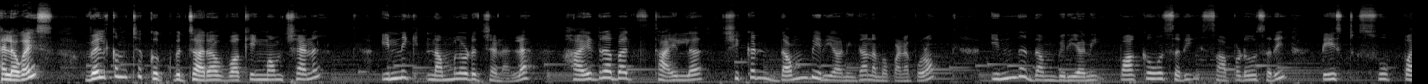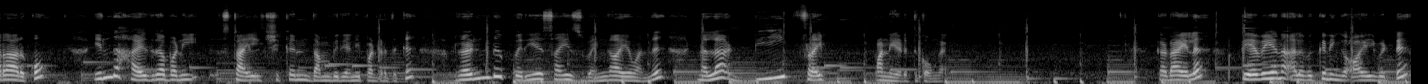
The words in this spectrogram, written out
Hello guys welcome to cook with Sara working mom channel இன்றைக்கி நம்மளோட சேனலில் ஹைதராபாத் ஸ்டைலில் சிக்கன் தம் பிரியாணி தான் நம்ம பண்ண போகிறோம் இந்த தம் பிரியாணி பார்க்கவும் சரி சாப்பிடவும் சரி டேஸ்ட் சூப்பராக இருக்கும். இந்த ஹைதராபாணி ஸ்டைல் சிக்கன் தம் பிரியாணி பண்ணுறதுக்கு ரெண்டு பெரிய சைஸ் வெங்காயம் வந்து நல்லா டீப் ஃப்ரை பண்ணி எடுத்துக்கோங்க. கடாயில் தேவையான அளவுக்கு நீங்கள் ஆயில் விட்டு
